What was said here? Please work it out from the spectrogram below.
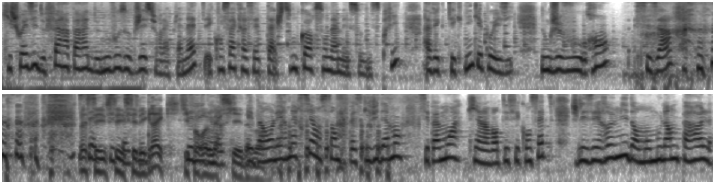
qui choisit de faire apparaître de nouveaux objets sur la planète et consacre à cette tâche son corps, son âme et son esprit avec technique et poésie. Donc je vous rends César. Bah, c'est les Grecs qu'il faut remercier d'abord. Eh ben on les remercie ensemble parce qu'évidemment c'est pas moi qui ai inventé ces concepts, je les ai remis dans mon moulin de paroles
